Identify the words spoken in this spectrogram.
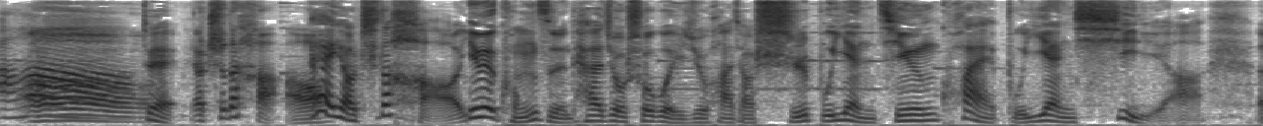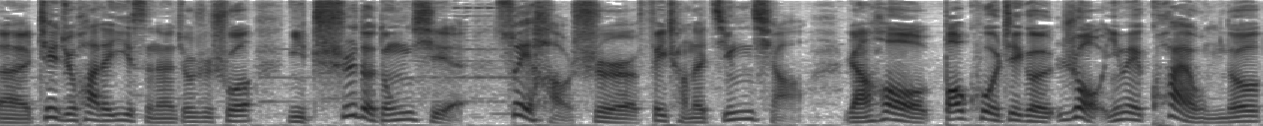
哦，对，要吃得好，哎，要吃得好，因为孔子他就说过一句话叫“食不厌精，脍不厌细”啊，呃，这句话的意思呢，就是说你吃的东西最好是非常的精巧，然后包括这个肉，因为脍。我们都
